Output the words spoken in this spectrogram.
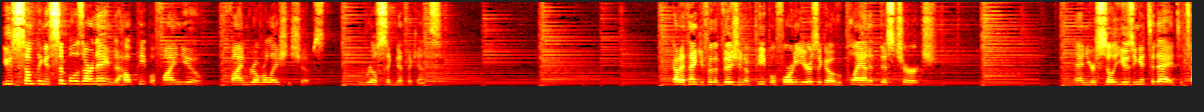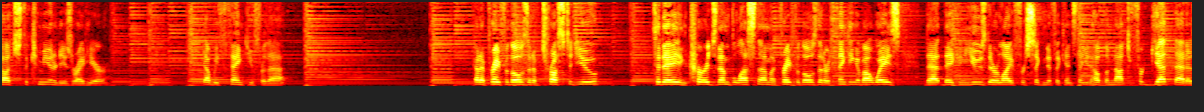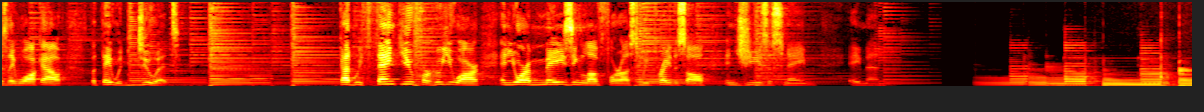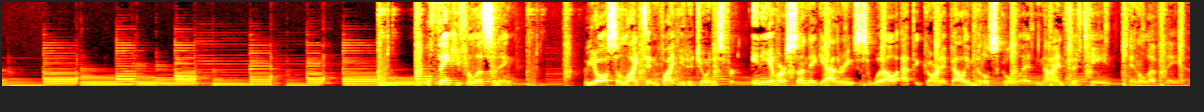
use something as simple as our name to help people find you, find real relationships, real significance. God, I thank you for the vision of people 40 years ago who planted this church. And you're still using it today to touch the communities right here. God, we thank you for that. God, I pray for those that have trusted you today, encourage them, bless them. I pray for those that are thinking about ways that they can use their life for significance, that you'd help them not to forget that as they walk out, but they would do it. God, we thank you for who you are and your amazing love for us. And We pray this all in Jesus' name. Amen. Well, thank you for listening. We'd also like to invite you to join us for any of our Sunday gatherings as well at the Garnet Valley Middle School at 9:15 and 11 a.m.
